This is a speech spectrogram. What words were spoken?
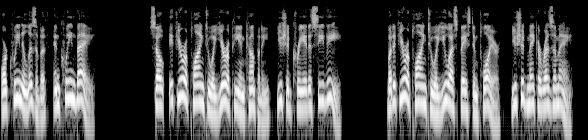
or Queen Elizabeth and Queen Bey. So, if you're applying to a European company, you should create a CV. But if you're applying to a US based employer, you should make a resume.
